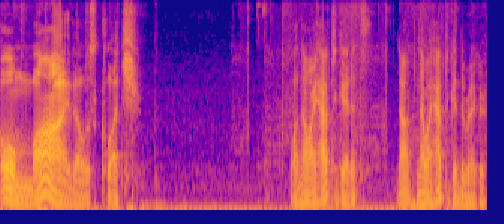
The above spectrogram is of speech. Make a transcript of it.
Oh my, that was clutch. Well, now I have to get it. Now, now I have to get the record.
